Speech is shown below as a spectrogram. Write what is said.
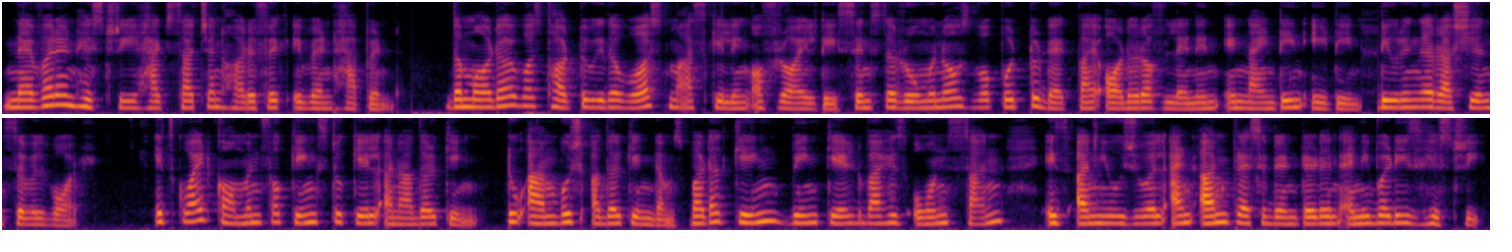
Never in history had such an horrific event happened. The murder was thought to be the worst mass killing of royalty since the Romanovs were put to death by order of Lenin in 1918 during the Russian Civil War. It's quite common for kings to kill another king, to ambush other kingdoms, but a king being killed by his own son is unusual and unprecedented in anybody's history.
